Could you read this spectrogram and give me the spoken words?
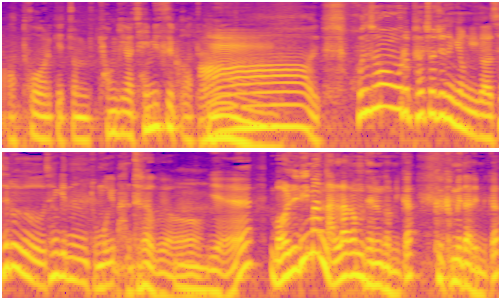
어, 더 이렇게 좀 경기가 재밌을 것 같아요. 아, 혼성으로 펼쳐지는 경기가 새로 생기는 종목이 많더라고요. 예. 멀리만 날아가면 되는 겁니까? 그 금메달입니까?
